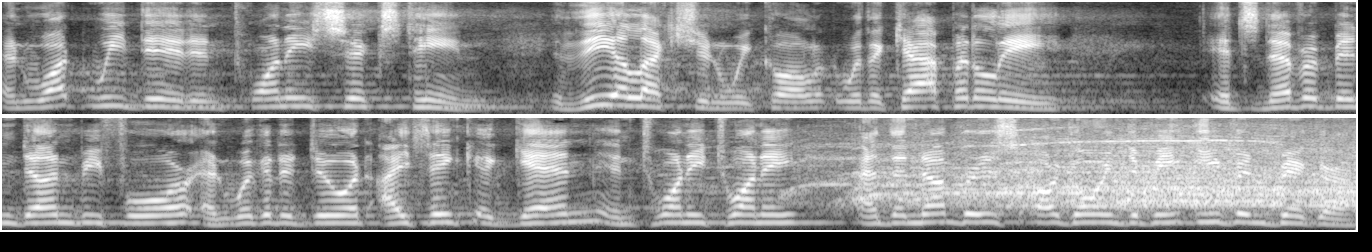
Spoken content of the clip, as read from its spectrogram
And what we did in 2016, the election, we call it with a capital E, it's never been done before, and we're going to do it, I think, again in 2020, and the numbers are going to be even bigger.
